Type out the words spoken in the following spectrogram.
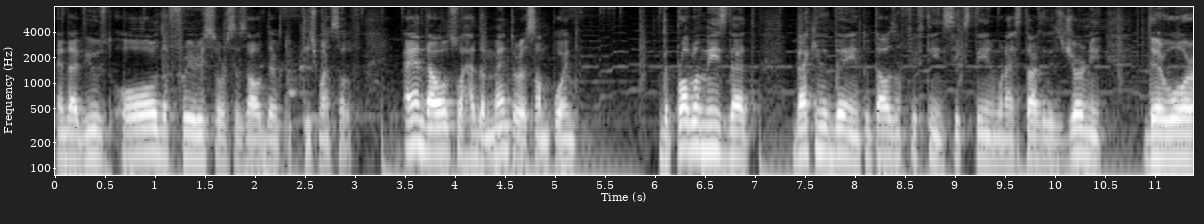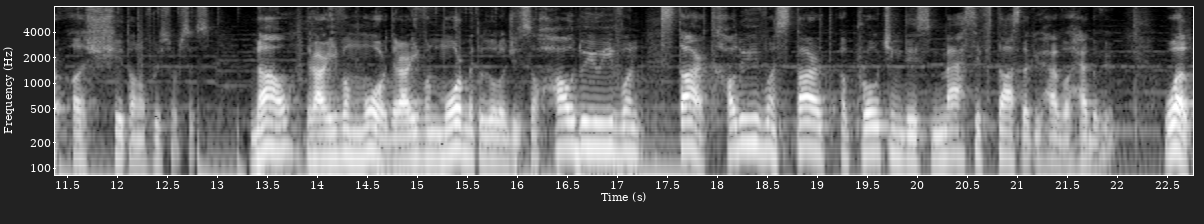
and i've used all the free resources out there to teach myself. And i also had a mentor at some point. The problem is that Back in the day, in 2015, 16, when I started this journey, there were a shit ton of resources. Now there are even more, there are even more methodologies. So how do you even start? How do you even start approaching this massive task that you have ahead of you? Well,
